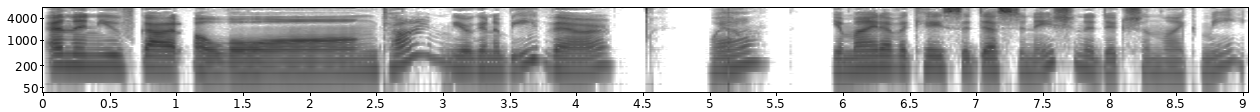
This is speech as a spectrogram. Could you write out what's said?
and then you've got a long time you're going to be there, well, you might have a case of destination addiction like me.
